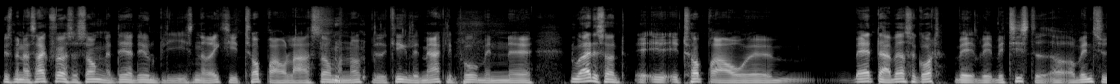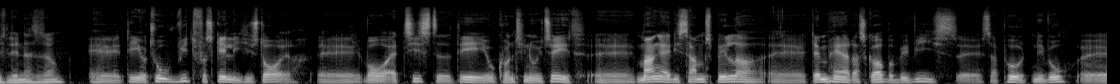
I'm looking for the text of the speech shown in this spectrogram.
Hvis man har sagt før sæsonen, at det her det vil blive sådan en rigtig topbrag, Lars, så er man nok blevet kigget lidt mærkeligt på, men øh, nu er det så et, et, et topbrag. Øh, hvad er det, der har været så godt ved, ved, ved Tisted og, og Vendsyssel i den her sæson? Øh, det er jo to vidt forskellige historier, øh, hvor artistet, det er jo kontinuitet. Øh, mange af de samme spillere, øh, dem her, der skal op og bevise øh, sig på et niveau. Øh,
